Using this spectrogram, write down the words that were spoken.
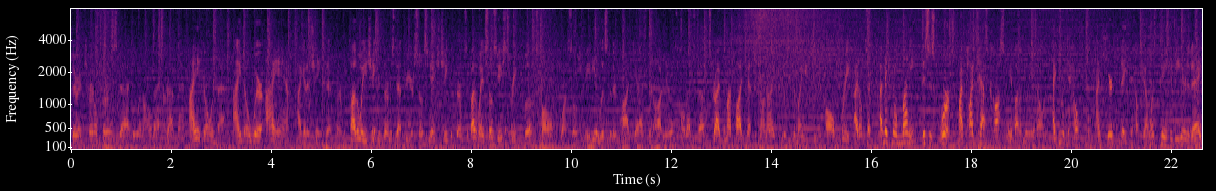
Their internal thermostat doing all that crap back. I ain't going back. I know where I am. I got to change that thermostat. By the way, you change the thermostat through your association. Change the thermostat. By the way, associations read books, follow them on social media, listen to their podcasts, their audios, all that stuff. Subscribe to my podcast. It's on iTunes. Listen to my YouTube. It's all free. I don't take, I make no money. This is work. My podcast costs me about a million dollars. I do it to help people. I'm here today to help you. I was paid to be here today,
